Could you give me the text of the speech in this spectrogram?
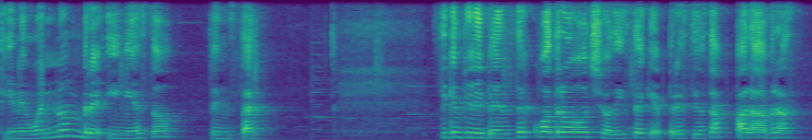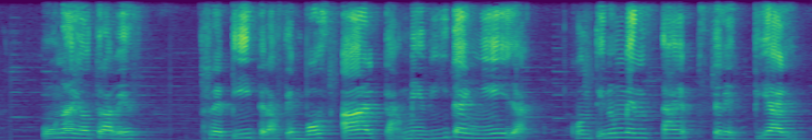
tiene buen nombre y en eso pensar. Así que en Filipenses 4.8 dice que preciosas palabras una y otra vez, repítelas en voz alta, medita en ella, contiene un mensaje celestial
